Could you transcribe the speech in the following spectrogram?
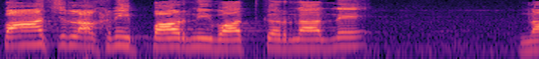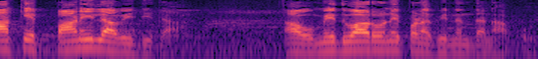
પાંચ લાખની પારની વાત કરનારને નાકે પાણી લાવી દીધા. આ ઉમેદવારોને પણ અભિનંદન આપું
